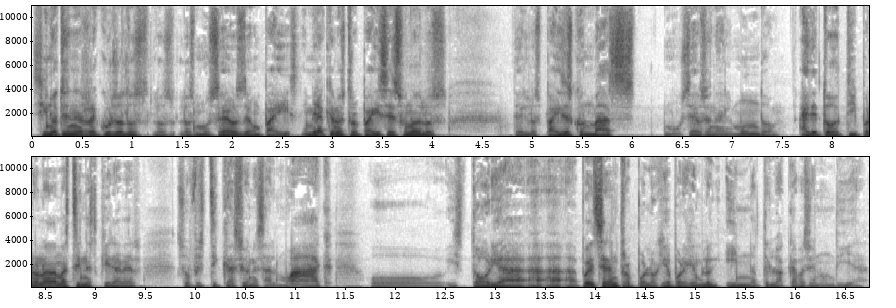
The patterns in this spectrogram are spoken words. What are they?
si no tienes recursos los, museos de un país, y mira que nuestro país es uno de los, de los países con más museos en el mundo. Hay de todo tipo, no nada más tienes que ir a ver sofisticaciones al MUAC o historia, a- puede ser antropología, por ejemplo, y no te lo acabas en un día.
